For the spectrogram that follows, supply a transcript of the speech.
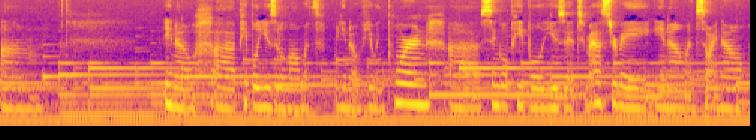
Um, you know, uh, people use it along with, you know, viewing porn. Uh, single people use it to masturbate, you know, and so I know,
